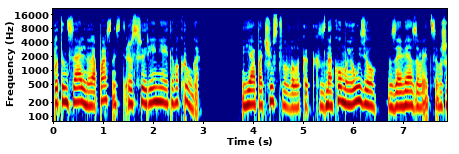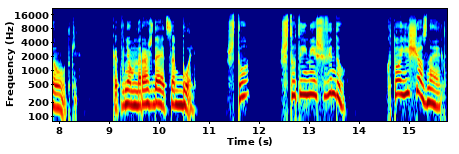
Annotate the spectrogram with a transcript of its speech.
потенциальную опасность расширения этого круга. Я почувствовала, как знакомый узел завязывается в желудке, как в нем нарождается боль. «Что? Что ты имеешь в виду? Кто еще знает?»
